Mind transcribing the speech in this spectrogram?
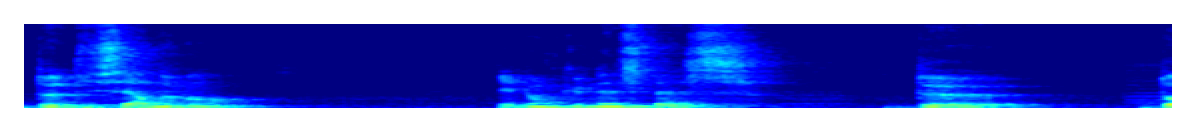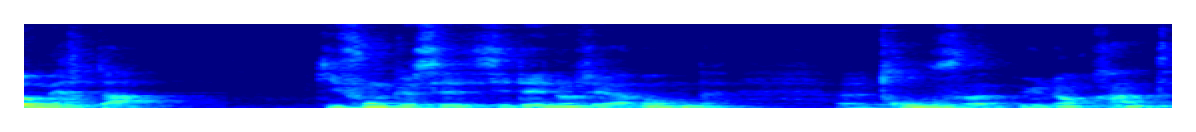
de discernement et donc une espèce de d'omerta qui font que ces idées nauséabondes euh, trouvent une empreinte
